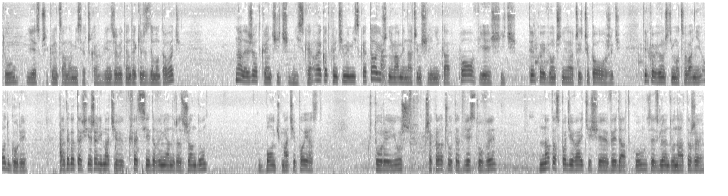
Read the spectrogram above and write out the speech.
tu jest przykręcana miseczka, więc żeby ten dekiel zdemontować należy odkręcić miskę, a jak odkręcimy miskę to już nie mamy na czym silnika powiesić. Tylko i wyłącznie znaczy, czy położyć. Tylko i wyłącznie mocowanie od góry. Dlatego też jeżeli macie kwestie do wymiany rozrządu bądź macie pojazd który już przekroczył te dwie stówy no to spodziewajcie się wydatku ze względu na to, że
